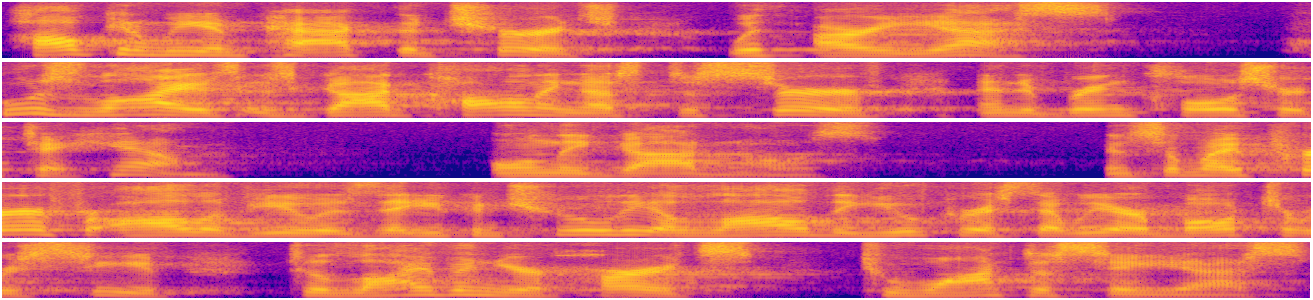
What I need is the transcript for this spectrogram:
How can we impact the church with our yes? Whose lives is God calling us to serve and to bring closer to Him? Only God knows. And so, my prayer for all of you is that you can truly allow the Eucharist that we are about to receive to liven your hearts to want to say yes,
